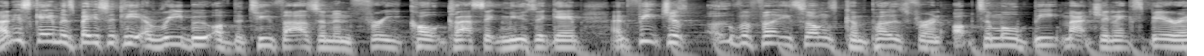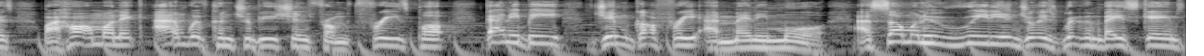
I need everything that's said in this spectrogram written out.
Now this game is basically a reboot of the 2003 cult classic music game and features over 30 songs composed for an optimal beat matching experience by Harmonix and with contributions from Freezepop, Danny B, Jim Guthrie and many more. As someone who really enjoys rhythm based games,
